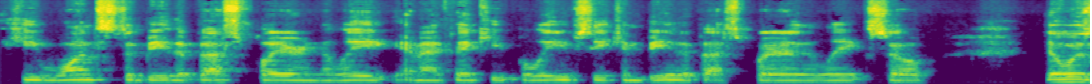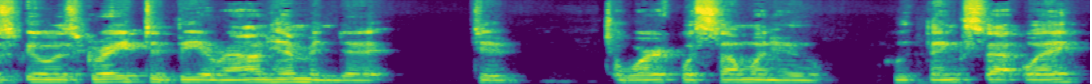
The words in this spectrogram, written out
he wants to be the best player in the league. And I think he believes he can be the best player in the league. So it was it was great to be around him and to to to work with someone who who thinks that way.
